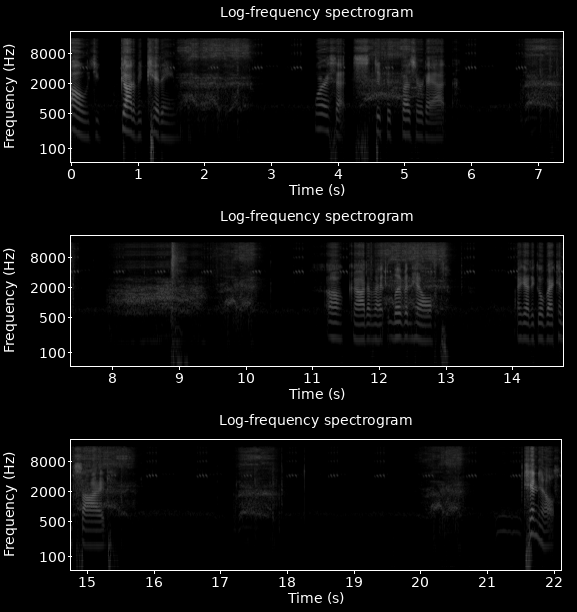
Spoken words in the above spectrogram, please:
Oh, you gotta be kidding. Where is that stupid buzzard at? Oh god, I'm at 11 health. I gotta go back inside. Ten health.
